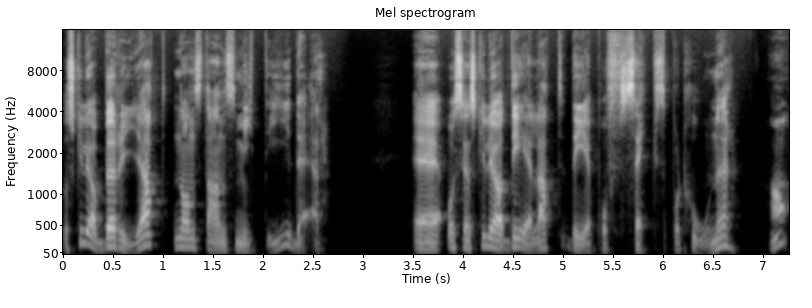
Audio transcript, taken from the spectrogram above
Då skulle jag börjat någonstans mitt i där. Eh, och sen skulle jag delat det på sex portioner. Ja.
